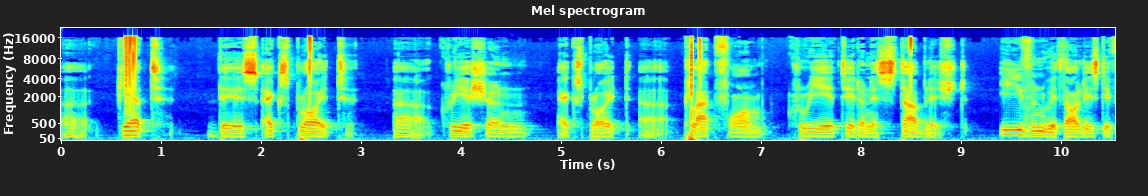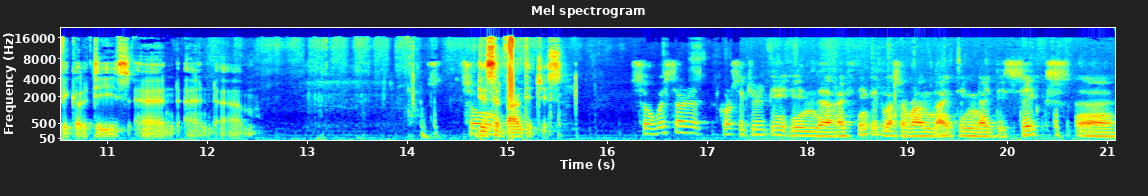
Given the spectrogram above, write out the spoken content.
uh, get this exploit uh, creation exploit uh, platform created and established even with all these difficulties and and um, so, disadvantages. So we started core security in the, i think it was around 1996 uh,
